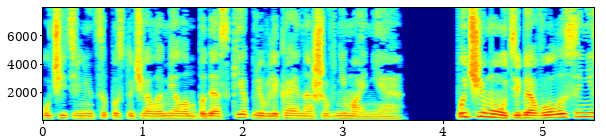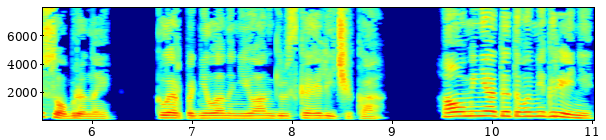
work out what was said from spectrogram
учительница постучала мелом по доске, привлекая наше внимание. Почему у тебя волосы не собраны? Клэр подняла на нее ангельское личико. А у меня от этого мигрени.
